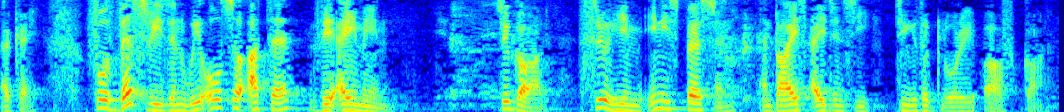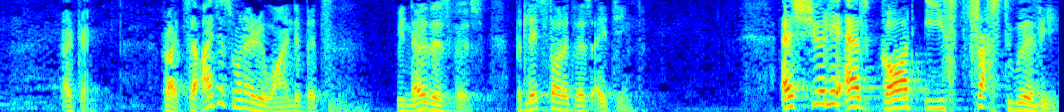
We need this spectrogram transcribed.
Okay. For this reason, we also utter the Amen to God through Him in His person and by His agency to the glory of God. Okay. Right, so I just want to rewind a bit. We know this verse, but let's start at verse 18. As surely as God is trustworthy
